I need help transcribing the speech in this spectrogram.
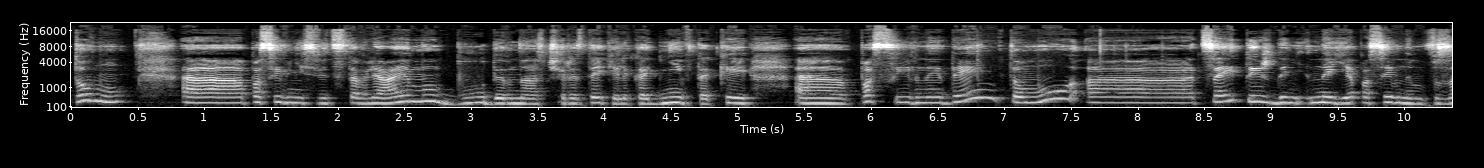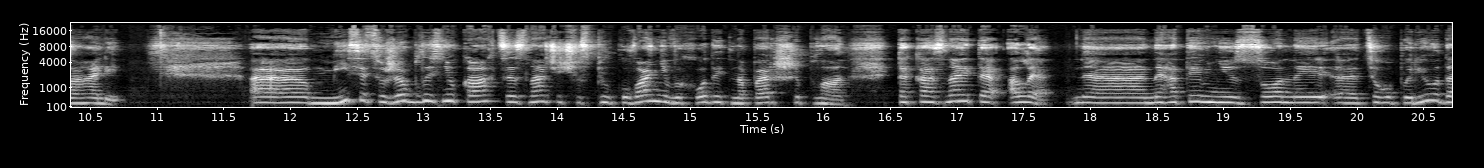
Тому е, пасивність відставляємо. Буде в нас через декілька днів такий е, пасивний день, тому е, цей тиждень не є пасивним взагалі. Е, Місяць уже в близнюках, це значить, що спілкування виходить на перший план. Така, знаєте, але е, негативні зони е, цього періоду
